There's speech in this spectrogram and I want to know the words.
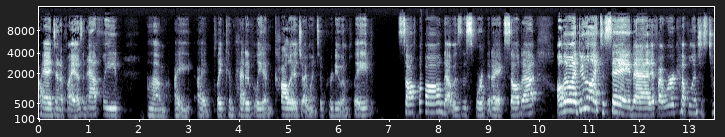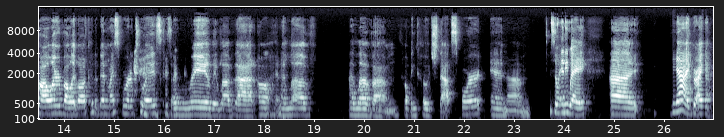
I identify as an athlete. Um, I I played competitively in college. I went to Purdue and played softball. That was the sport that I excelled at. Although I do like to say that if I were a couple inches taller, volleyball could have been my sport of choice because I really love that. Oh, and I love, I love um, helping coach that sport. And um, so anyway, uh, yeah, I,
